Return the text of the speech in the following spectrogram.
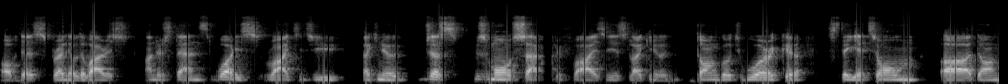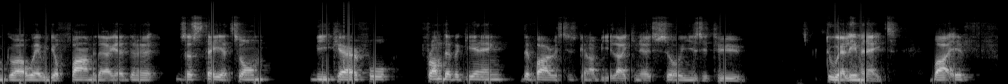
of the spread of the virus, understands what is right to do, like you know, just small sacrifices, like you know, don't go to work, stay at home, uh, don't go away with your family, just stay at home, be careful. From the beginning, the virus is gonna be like you know so easy to to eliminate. But if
